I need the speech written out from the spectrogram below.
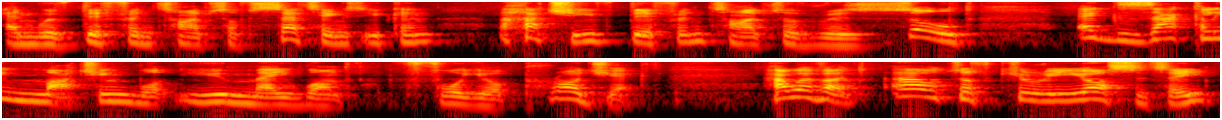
and with different types of settings, you can achieve different types of result, exactly matching what you may want for your project. However, out of curiosity,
